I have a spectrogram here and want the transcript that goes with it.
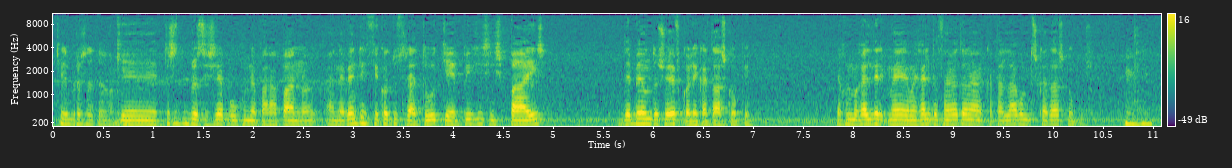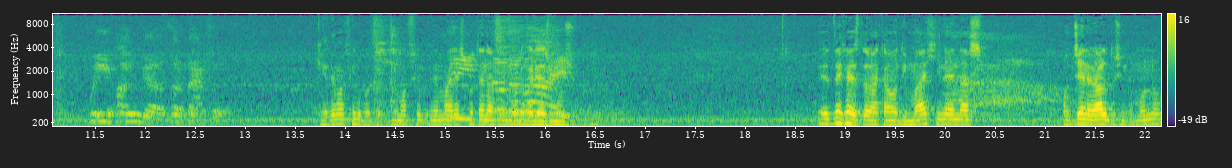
Και την προστατεύω. και τόσο την προστασία που έχουν παραπάνω ανεβαίνει το ηθικό του στρατού και επίσης οι spies δεν μπαίνουν τόσο εύκολα οι κατάσκοποι. Έχουν μεγαλύτερη, με, μεγάλη πιθανότητα να καταλάβουν τους κατάσκοπους. Μμμ. We hunger for battle. Και δεν μ' αφήνω ποτέ να αφήνω λογαριασμούς. Ε, δεν χρειάζεται να κάνω τη μάχη, είναι ένα. ο general τους είναι μόνο.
